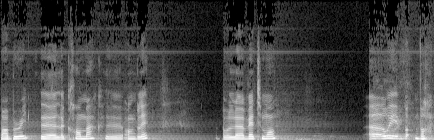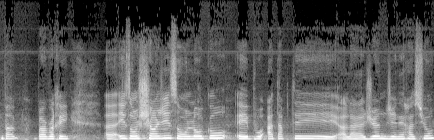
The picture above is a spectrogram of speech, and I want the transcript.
Burberry, le grand marque anglais, pour le vêtement. oui, Burberry. ils ont changé son logo et pour adapter à la jeune génération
